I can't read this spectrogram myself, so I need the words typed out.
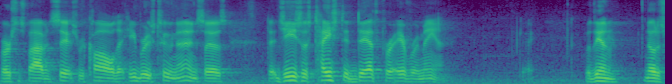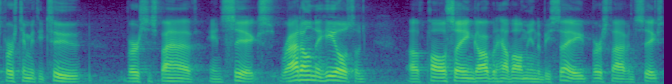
verses 5 and 6, recall that Hebrews 2 9 says that Jesus tasted death for every man. Okay. But then notice 1 Timothy 2, verses 5 and 6, right on the heels of, of Paul saying God would have all men to be saved, verse 5 and 6,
